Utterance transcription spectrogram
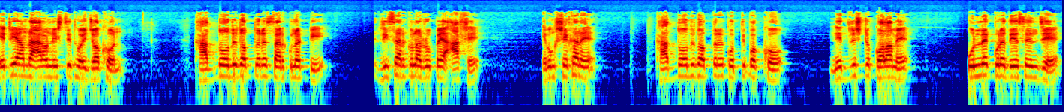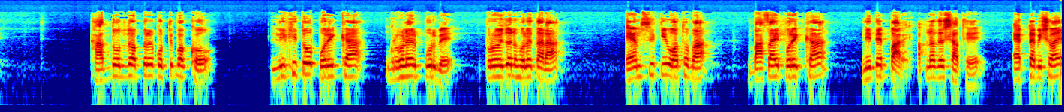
এটি আমরা আরও নিশ্চিত হই যখন খাদ্য অধিদপ্তরের সার্কুলারটি রিসার্কুলার রূপে আসে এবং সেখানে খাদ্য অধিদপ্তরের কর্তৃপক্ষ নির্দিষ্ট কলামে উল্লেখ করে দিয়েছেন যে খাদ্য অধিদপ্তরের কর্তৃপক্ষ লিখিত পরীক্ষা গ্রহণের পূর্বে প্রয়োজন হলে তারা এমসিকিউ অথবা বাছাই পরীক্ষা নিতে পারে। আপনাদের সাথে একটা বিষয়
